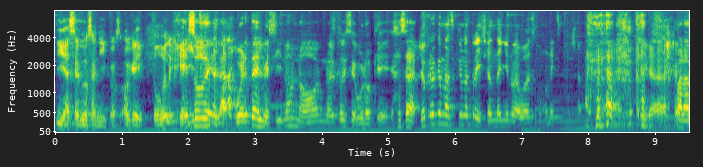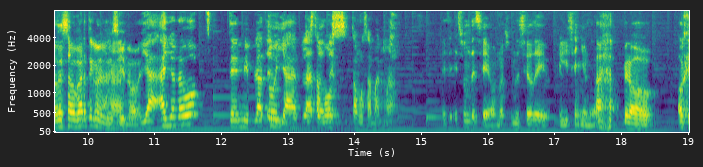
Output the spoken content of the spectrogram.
y hacer los añicos. Ok, Todo el hate. eso de la puerta del vecino, no, no estoy seguro que, o sea, Yo creo que más que una tradición de Año Nuevo es como una excusa, ¿no? Para, para ir a... para desahogarte con el Ajá. vecino. Ya, año nuevo, ten mi plato Ten y ya plato, estamos, ten- estamos a mano. Es, es un deseo, ¿no? Es un deseo de feliz Año Nuevo. Ajá, pero, ok,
